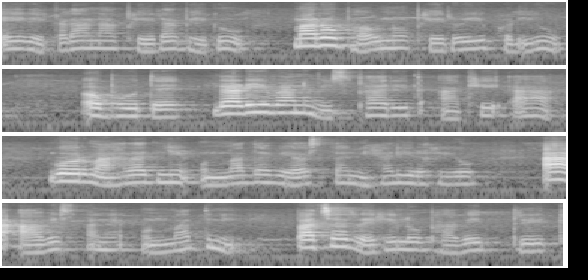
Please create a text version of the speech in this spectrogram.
એ રેકડાના ફેરા ભેગો મારો ભાવનો ફેરોએ ફળ્યો અભૂતે ગાડીવાન વિસ્ફારિત આંખે આ ગોર મહારાજની ઉન્માદ વ્યવસ્થા નિહાળી રહ્યો. આ આવેશ અને ઉન્માદની પાછળ રહેલો ભાવેત્રિક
